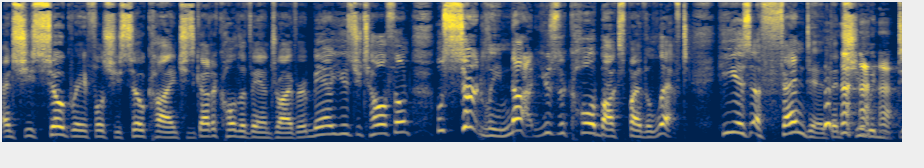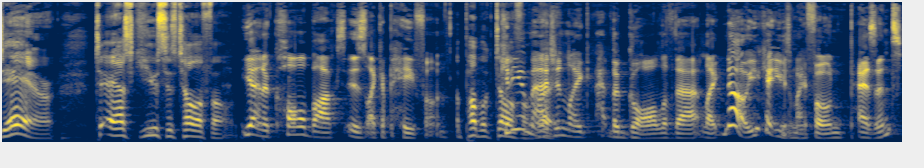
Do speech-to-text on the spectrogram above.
And she's so grateful. She's so kind. She's got to call the van driver. May I use your telephone? Well, certainly not. Use the call box by the lift. He is offended that she would dare to ask use his telephone, Yeah, and a call box is like a payphone. a public telephone. Can you imagine like the gall of that? Like, no, you can't use my phone, peasant.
